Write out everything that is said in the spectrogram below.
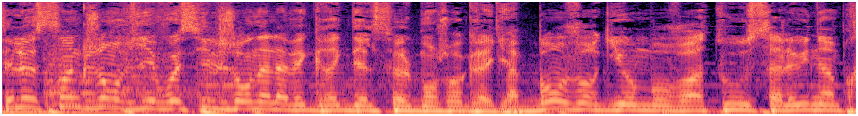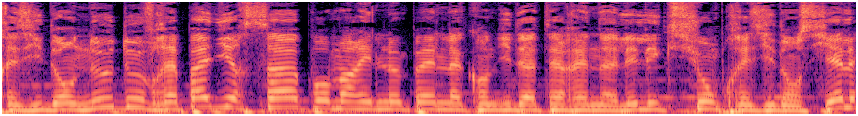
C'est le 5 janvier, voici le journal avec Greg Delsol. Bonjour Greg. Ah, bonjour Guillaume, bonjour à tous. À la une, un président ne devrait pas dire ça pour Marine Le Pen, la candidate RN à l'élection présidentielle.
